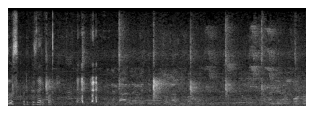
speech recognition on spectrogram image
చూసుకుంటే అర్థం పడదు. అంటే ఫోటో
